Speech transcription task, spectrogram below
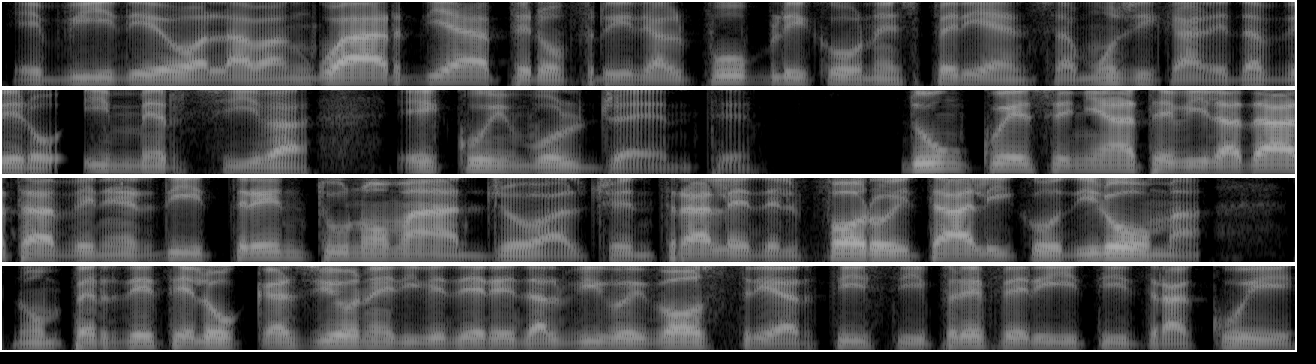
e video all'avanguardia per offrire al pubblico un'esperienza musicale davvero immersiva e coinvolgente. Dunque segnatevi la data venerdì 31 maggio al centrale del Foro Italico di Roma non perdete l'occasione di vedere dal vivo i vostri artisti preferiti, tra cui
